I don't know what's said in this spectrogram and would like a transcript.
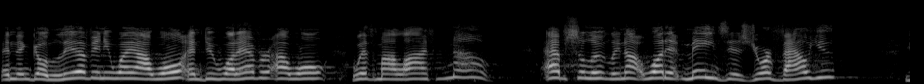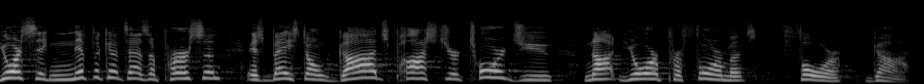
and then go live any way I want and do whatever I want with my life? No. Absolutely not. What it means is your value, your significance as a person is based on God's posture towards you, not your performance for God.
